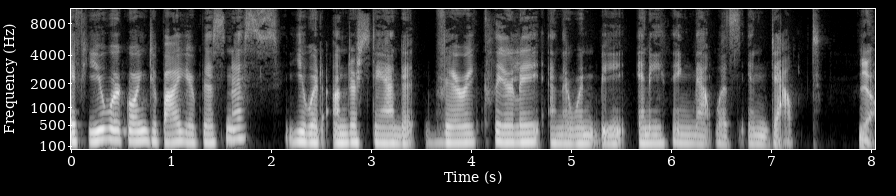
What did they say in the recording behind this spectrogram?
if you were going to buy your business, you would understand it very clearly and there wouldn't be anything that was in doubt. Yeah.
